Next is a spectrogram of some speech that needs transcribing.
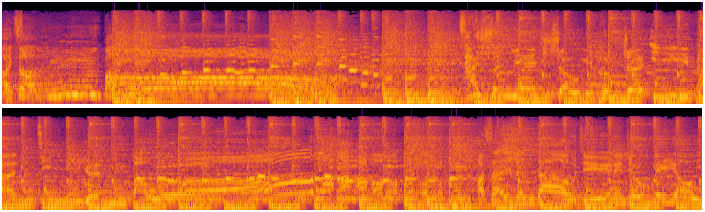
财进宝。财神爷手里捧着一盘金元宝，啊！财神到，今年就会有。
